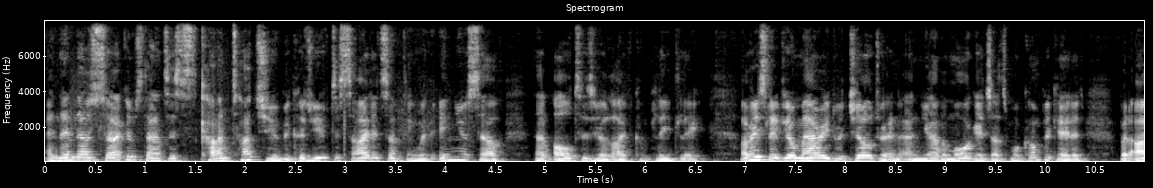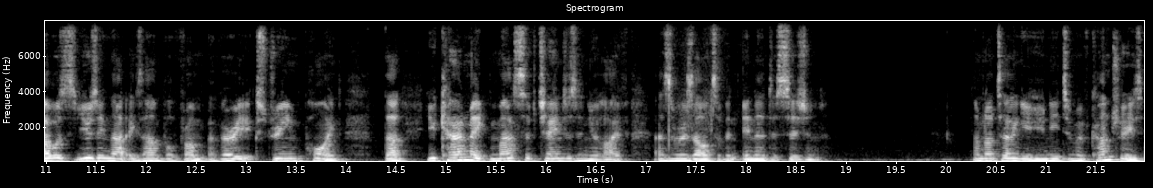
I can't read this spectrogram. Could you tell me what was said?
And then those circumstances can't touch you because you've decided something within yourself that alters your life completely. Obviously, if you're married with children and you have a mortgage, that's more complicated. But I was using that example from a very extreme point that you can make massive changes in your life as a result of an inner decision. I'm not telling you you need to move countries,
